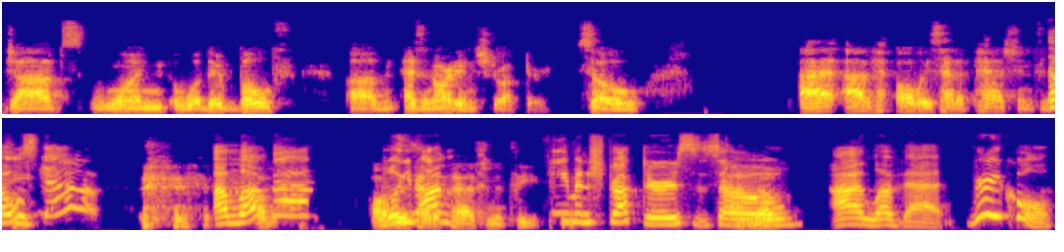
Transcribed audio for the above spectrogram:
jobs. One well, they're both um, as an art instructor. So I I've always had a passion to no teach. Step. I love that. well, you know, I'm passion to teach. Team instructors, so I love that. Very cool.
